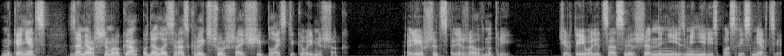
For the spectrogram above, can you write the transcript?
Наконец, замерзшим рукам удалось раскрыть шуршащий пластиковый мешок. Лившиц лежал внутри. Черты его лица совершенно не изменились после смерти.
